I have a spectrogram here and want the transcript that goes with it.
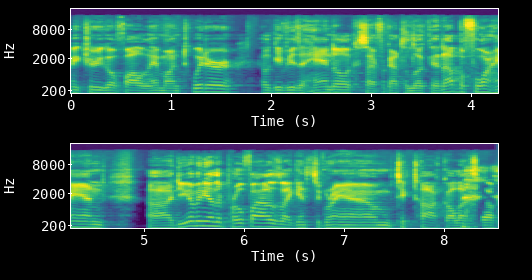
Make sure you go follow him on Twitter. He'll give you the handle because I forgot to look it up beforehand. Uh, do you have any other profiles like Instagram, TikTok, all that stuff?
